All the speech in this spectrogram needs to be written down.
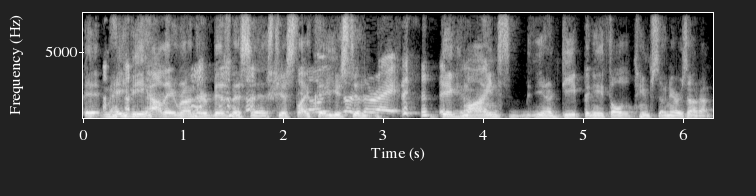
It, may be how they run their businesses, just like they used to, right. dig mines, you know, deep beneath old Tombstone, Arizona.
